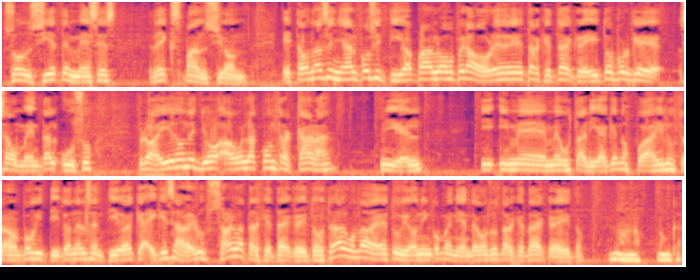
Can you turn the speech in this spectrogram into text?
son 7 meses de expansión. Esta es una señal positiva para los operadores de tarjeta de crédito porque se aumenta el uso, pero ahí es donde yo hago la contracara, Miguel, y, me, gustaría que nos puedas ilustrar un poquitito en el sentido de que hay que saber usar la tarjeta de crédito. ¿Usted alguna vez tuvieron un inconveniente con su tarjeta de crédito? No, no, nunca.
